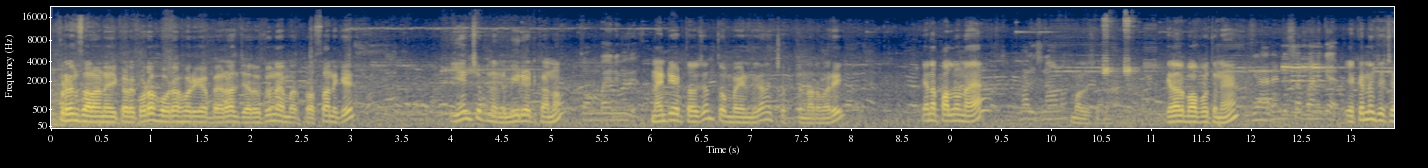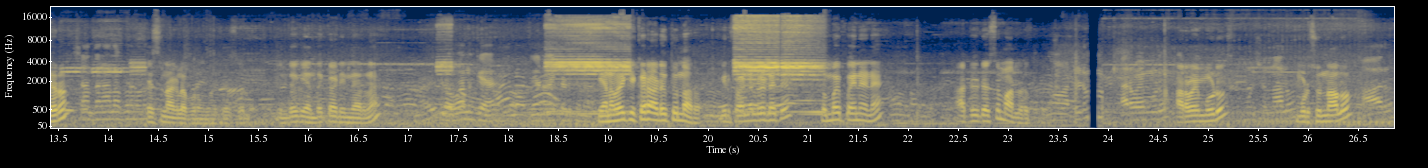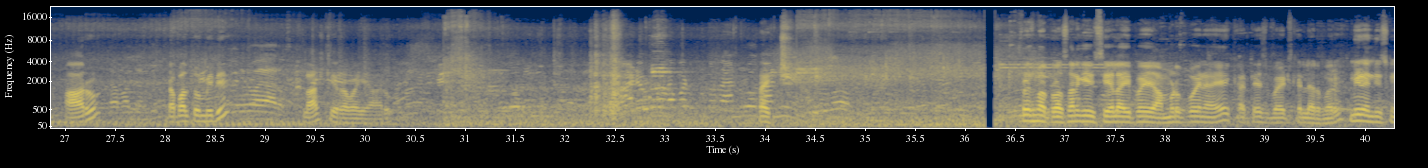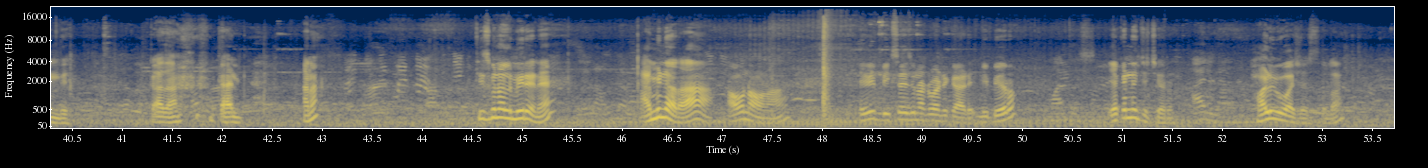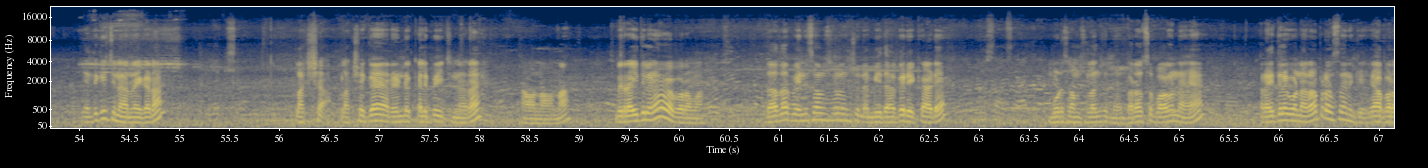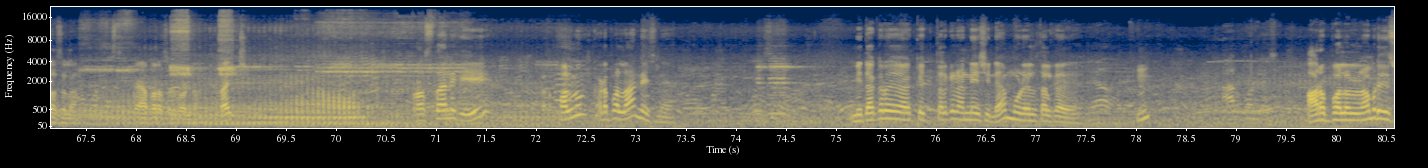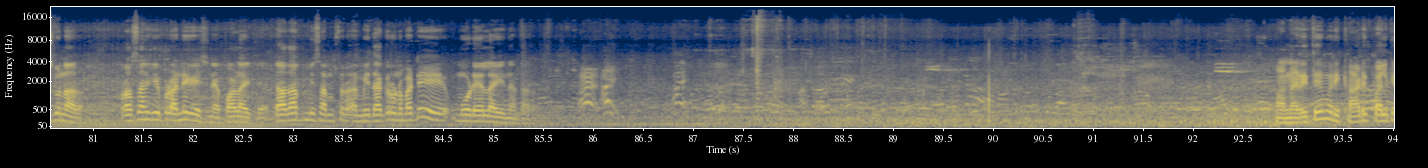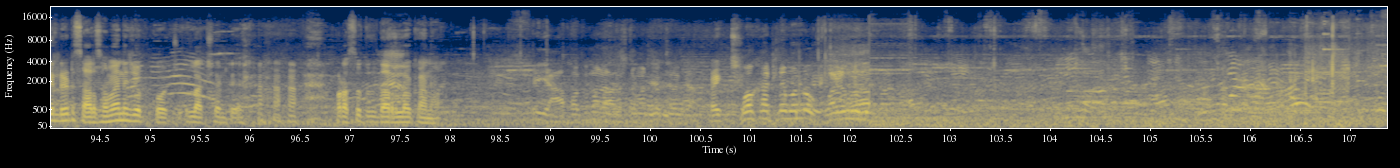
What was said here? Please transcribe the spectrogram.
ఫ్రెండ్స్ అలానే ఇక్కడ కూడా హోరాహోరీగా బేరాలు జరుగుతున్నాయి మరి ప్రస్తుతానికి. ఏం చెప్పినారు మీ రేట్ కాను? ఎనిమిది. నైంటీ ఎయిట్ థౌజండ్ తొంభై ఎనిమిదిగా చెప్తున్నారు మరి. ఏమైనా పళ్ళు ఉన్నాయా? మళ్ళీ సార్ పనికి. ఎక్కడి నుంచి వచ్చారు? ఎస్ నాగలాపురం ఇంతకు ఎంత అడిగినారా ఎనభైకి ఇక్కడ అడుగుతున్నారు. మీరు ఫైనల్ రేట్ అయితే తొంభై పైననే? అటు ఇటు వస్తే మాట్లాడుతున్నారు అరవై మూడు. మూడు సున్నాలు. ఆరు. డబల్ తొమ్మిది. లాస్ట్ ఇరవై ఆరు. రైట్ ఫ్రెండ్స్ మరి ప్రస్తుతానికి ఈ సేల్ అయిపోయి అమ్ముడుపోయినాయి కట్టేసి బయటకు వెళ్ళారు మరి. మీరేం తీసుకుంది? కాదా? కానీ అనా? తీసుకున్న వాళ్ళు మీరేనే? అమ్మినారా? అవునవునా? ఇవి బిగ్ సైజ్ ఉన్నటువంటి కాడి. మీ పేరు? ఎక్కడి నుంచి ఇచ్చారు హాళీ వాష్ చేస్తారా ఎంతకి ఇచ్చినారా ఇక్కడ? లక్ష. లక్షగా రెండు కలిపి ఇచ్చినారా? అవునవునా? మీరు రైతులేనా వ్యాపారమా? దాదాపు ఎన్ని సంవత్సరాల నుంచి ఉన్నాయి మీ దగ్గర ఇక్కడే మూడు సంవత్సరాల నుంచి ఉన్నాయి. భరోసా బాగున్నాయా? రైతులు కొన్నారా ప్రస్తుతానికి? వ్యాపారస్తులా? వ్యాపారస్తులు కొన్నారు రైట్ ప్రస్తుతానికి పళ్ళు కడపల్లా అన్నీ వేసినాయా? మీ దగ్గర తలకాయ అన్నీ వేసిండా? మూడేళ్ళ తలకాయ? ఆరు పళ్ళు ఉన్నప్పుడు తీసుకున్నారు. ప్రస్తుతానికి ఇప్పుడు అన్నీ వేసినాయి పళ్ళు అయితే. దాదాపు మీ సంవత్సరం మీ దగ్గర ఉన్న బట్టి మూడేళ్ళు అయిందంటారు. నన్ను అడిగితే మరి కాడికి పలికిన రేటు సరసమైన చెప్పుకోవచ్చు. లక్ష అంటే. ప్రస్తుత ధరలో కానా.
